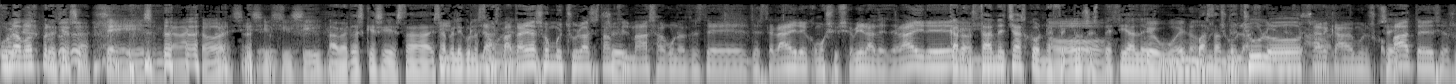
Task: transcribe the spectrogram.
una voz preciosa. Sí, es un gran actor. Sí, sí, sí, sí. La verdad es que sí, está, esa Y película está Las muy bien. batallas son muy chulas, están Sí. filmadas algunas desde, desde el aire, como si se viera desde el aire. Claro, y están hechas con efectos Oh, especiales qué bueno. bastante chulas, chulos. cerca, unos Sí. combates y las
